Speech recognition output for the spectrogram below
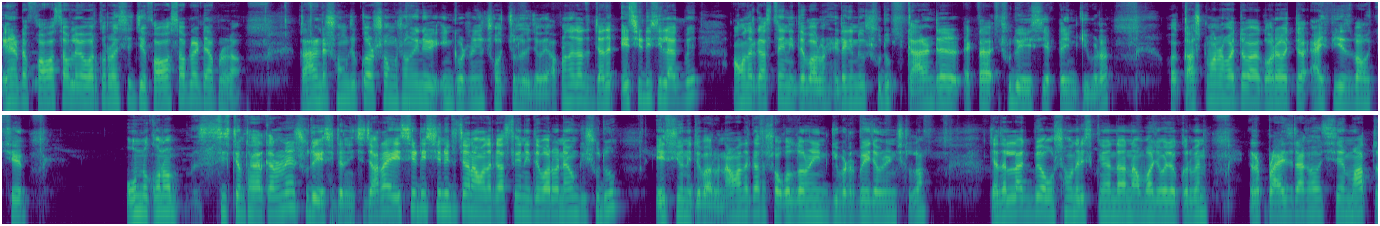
এখানে একটা পাওয়ার সাপ্লাই ব্যবহার করা হয়েছে, যে পাওয়ার সাপ্লাইটা আপনারা কারেন্টের সংযোগ করার সঙ্গে সঙ্গে ইনভার্টার কিন্তু সচ্ছল হয়ে যাবে। আপনাদের যাদের যাদের এসি ডিসি লাগবে, আমাদের কাছ থেকে নিতে পারবেন। এটা কিন্তু শুধু কারেন্টের একটা শুধু এসি একটা ইনকিউবেটার কাস্টমার হয়তো বা ঘরে হয়তো আইপিএস বা হচ্ছে অন্য কোনো সিস্টেম থাকার কারণে শুধু এসিটা নিচ্ছে। যারা এসি ডিসি নিতে চান, আমাদের কাছ থেকে নিতে পারবেন এমনকি শুধু এসিও নিতে পারবেন। আমাদের কাছে সকল ধরনের ইনকিউবেটার পেয়ে যাবেন ইনশাল্লাহ যাদের লাগবে অবশ্যই আমাদের স্ক্রিনে দেওয়া নাম্বার যোগাযোগ করবেন। এটার প্রাইস রাখা হচ্ছে মাত্র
